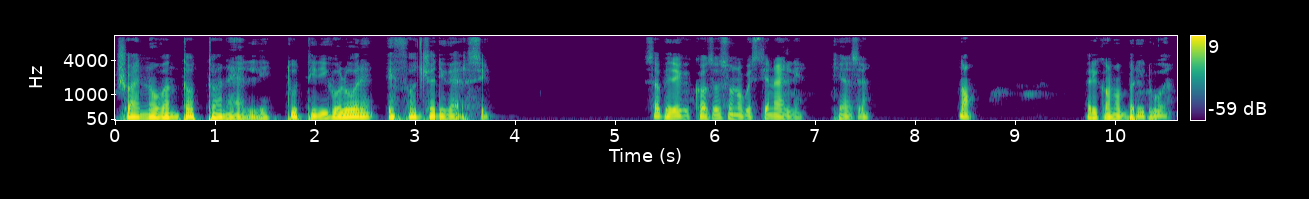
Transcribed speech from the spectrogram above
cioè 98 anelli, tutti di colore e foggia diversi. Sapete che cosa sono questi anelli? chiese. No, riconobbero i due.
